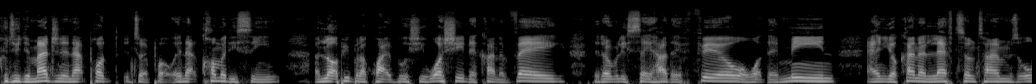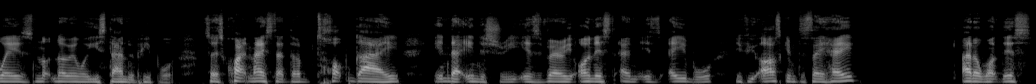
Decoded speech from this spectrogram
Could you imagine in that pod, in that comedy scene, a lot of people are quite wishy washy. They're kind of vague. They don't really say how they feel or what they mean, and you're kind of left sometimes always not knowing where you stand with people. So it's quite nice that the top guy in that industry is very honest and is able, if you ask him to say, "Hey, I don't want this,"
